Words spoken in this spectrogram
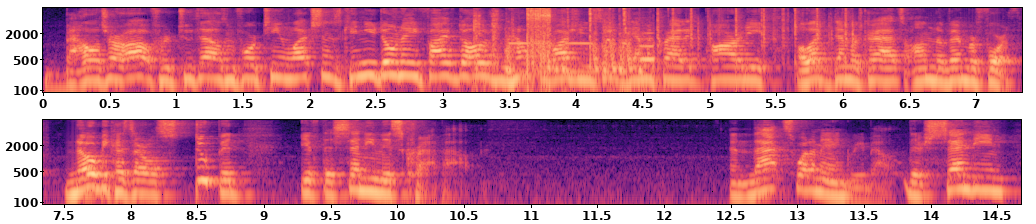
Ballots are out for 2014 elections. Can you donate $5 and help the Washington State Democratic Party elect Democrats on November 4th. No, because they're all stupid if they're sending this crap out. And that's what I'm angry about. They're sending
